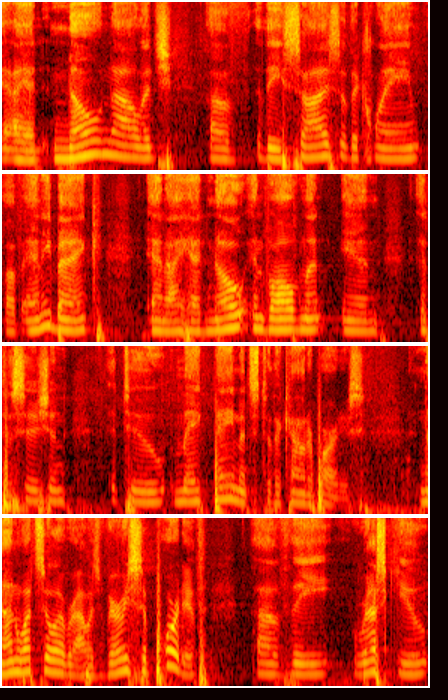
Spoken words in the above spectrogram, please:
I had no knowledge of the size of the claim of any bank, and I had no involvement in a decision to make payments to the counterparties. None whatsoever. I was very supportive of the rescue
